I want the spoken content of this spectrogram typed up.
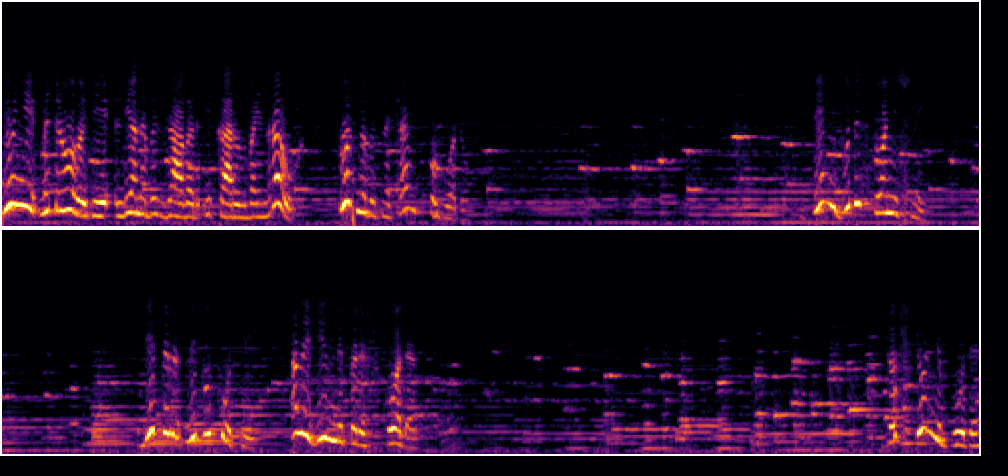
Юні метеорологи Лена Безавер і Карл Вайнраух точно визначають погоду. Буде сонячний. Вітер непокутний, але він не перешкода. Дощу не буде.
